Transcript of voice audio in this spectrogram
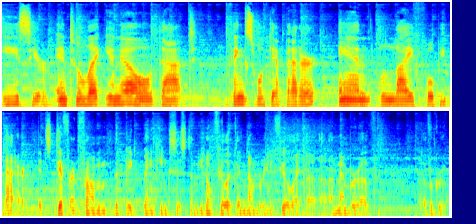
easier and to let you know that things will get better and life will be better. It's different from the big banking system. You don't feel like a number, you feel like a, a member of, of a group.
